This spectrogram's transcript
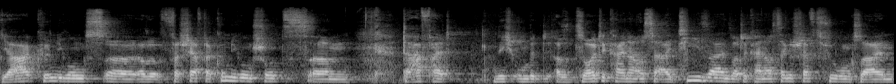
ja, Kündigungs, äh, also verschärfter Kündigungsschutz, ähm, darf halt nicht unbedingt, also sollte keiner aus der IT sein, sollte keiner aus der Geschäftsführung sein,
